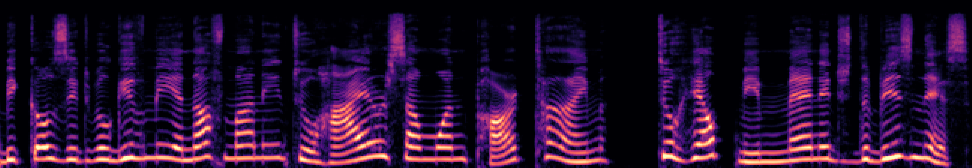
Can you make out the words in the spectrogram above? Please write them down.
because it will give me enough money to hire someone part time to help me manage the business.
